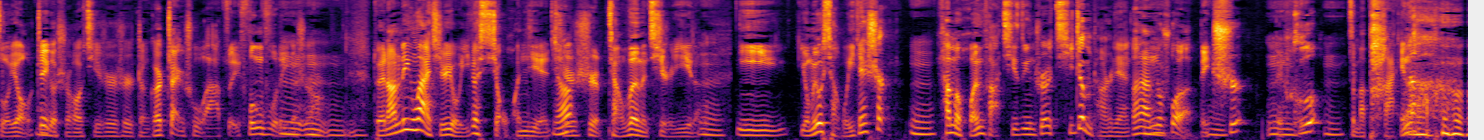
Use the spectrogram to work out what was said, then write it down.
左右，这个时候其实是整个战术啊最丰富的一嗯个时候。嗯嗯对，然后另外其实有一个小环节，其实是想问问七十一的，嗯你有没有想过一件事儿？嗯他们环法骑自行车骑这么长时间，刚才咱们都说了，得吃、嗯得喝，嗯怎么排呢？嗯，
